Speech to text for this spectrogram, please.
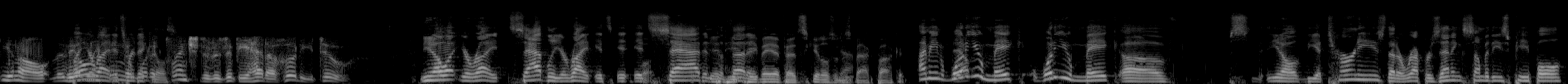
you know, the you're only right, thing it's that would ridiculous. have clinched it is if he had a hoodie, too. You know what? You're right. Sadly, you're right. It's it, it's sad and And he, pathetic. he may have had Skittles in his back pocket. I mean, what do you make? What do you make of, you know, the attorneys that are representing some of these people,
